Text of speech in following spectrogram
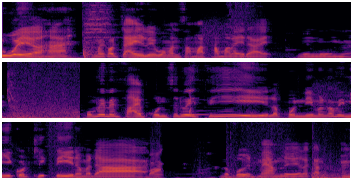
รวยอะฮะ ไม่เข้าใจเลยว่ามันสามารถทำอะไรได้ งงๆเลย ผมเล่เป็นสายผลซะด้วยสิ แล้วผลนี้มันก็ไม่มีกดคลิกตีธรรมดา ระเบิดแม่มเลยแล้วกัน อื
